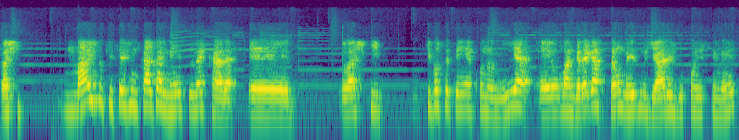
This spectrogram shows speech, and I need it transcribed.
eu acho que mais do que seja um casamento, né, cara, é, eu acho que o que você tem em economia é uma agregação mesmo de áreas do conhecimento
